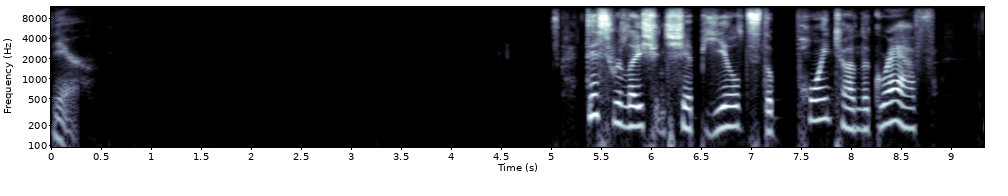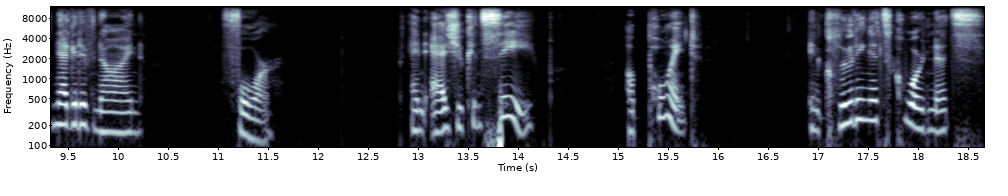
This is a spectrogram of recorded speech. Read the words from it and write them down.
there. This relationship yields the point on the graph, negative 9, 4. And as you can see, a point, including its coordinates,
